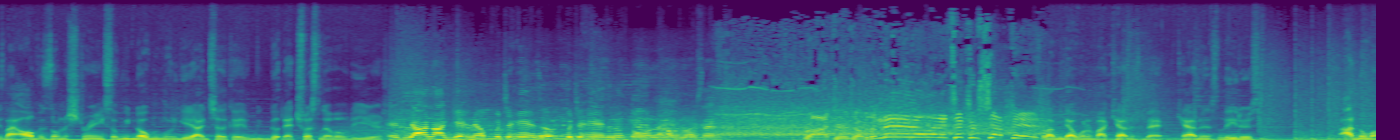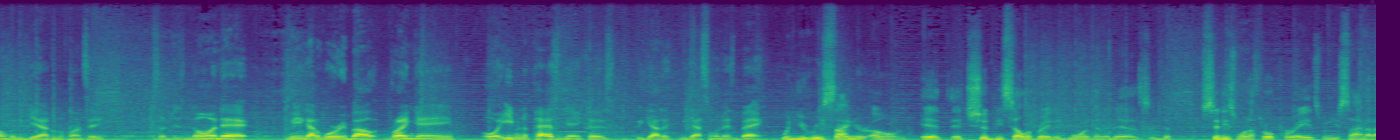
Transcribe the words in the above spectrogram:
it's like all of us on the string, so we know we want to get at each other because we built that trust level over the years. If y'all not getting there, put your hands up. Put your hands in the throwing lane, you know what I'm saying? Rodgers over the middle, and it's intercepted. Like we got one of our captains back, captains, leaders. I know what I'm going to get out of Lavonte. So just knowing that we ain't got to worry about run game or even the passing game because we got a, we got someone that's back. When you re-sign your own, it, it should be celebrated more than it is. The cities want to throw parades when you sign a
